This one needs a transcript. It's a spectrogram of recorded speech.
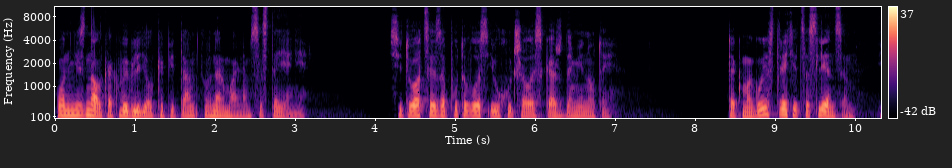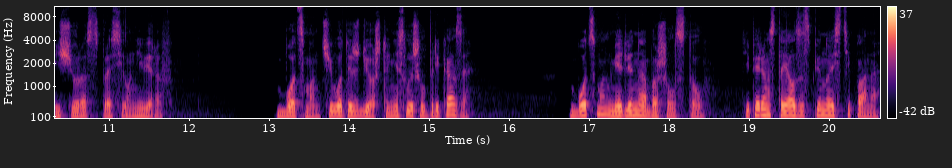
он не знал, как выглядел капитан в нормальном состоянии. Ситуация запутывалась и ухудшалась с каждой минутой. «Так могу я встретиться с Ленцем?» – еще раз спросил Неверов. «Боцман, чего ты ждешь? Ты не слышал приказа?» Боцман медленно обошел стол. Теперь он стоял за спиной Степана,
